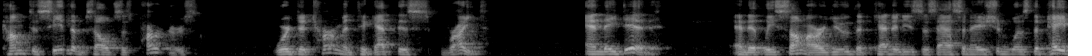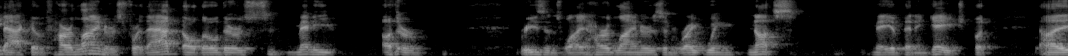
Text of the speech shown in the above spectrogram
come to see themselves as partners were determined to get this right. And they did. And at least some argue that Kennedy's assassination was the payback of hardliners for that, although there's many other reasons why hardliners and right-wing nuts may have been engaged, but uh,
